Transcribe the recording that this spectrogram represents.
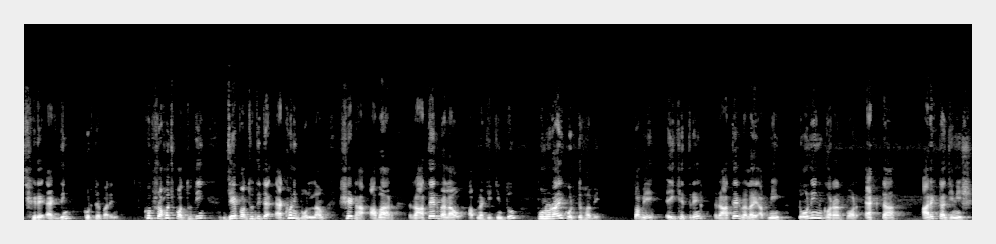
ছেড়ে একদিন করতে পারেন। খুব সহজ পদ্ধতি, যে পদ্ধতিটা এখনই বললাম সেটা আবার রাতের বেলাও আপনাকে কিন্তু পুনরায় করতে হবে। তবে এই ক্ষেত্রে রাতের বেলায় আপনি টোনিং করার পর একটা আরেকটা জিনিস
